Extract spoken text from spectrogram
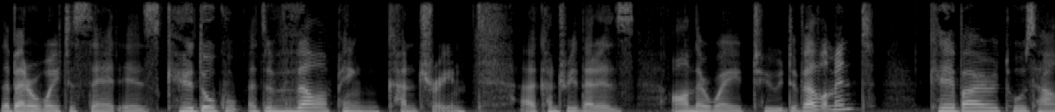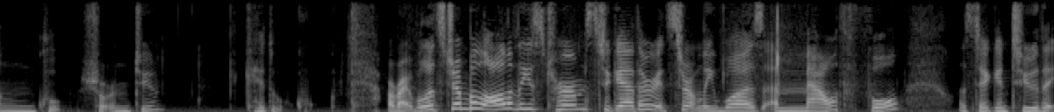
The better way to say it is 개도국, a developing country, a country that is on their way to development. 개발도상국, shortened to 개도국. All right, well, let's jumble all of these terms together. It certainly was a mouthful. Let's take into the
